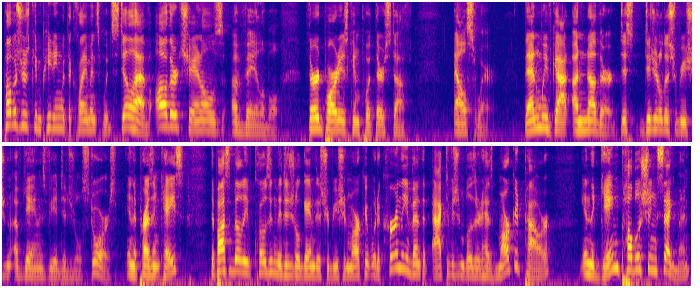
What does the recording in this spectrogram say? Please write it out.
publishers competing with the claimants would still have other channels available. Third parties can put their stuff elsewhere. Then we've got another dis- digital distribution of games via digital stores. In the present case, the possibility of closing the digital game distribution market would occur in the event that Activision Blizzard has market power in the game publishing segment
